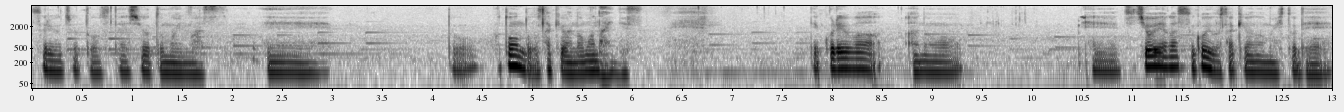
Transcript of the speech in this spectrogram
それをちょっとお伝えしようと思います。えー、とほとんどお酒は飲まないんです。でこれはあの、えー、父親がすごいお酒を飲む人で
